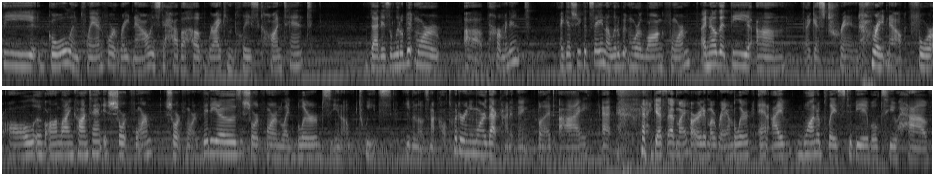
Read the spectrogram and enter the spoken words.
the goal and plan for it right now is to have a hub where I can place content that is a little bit more uh, permanent, I guess you could say, and a little bit more long form. I know that the um, I guess, trend right now for all of online content is short form, short form videos, short form like blurbs, you know, tweets, even though it's not called Twitter anymore, that kind of thing. But I, at, I guess at my heart, am a rambler and I want a place to be able to have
